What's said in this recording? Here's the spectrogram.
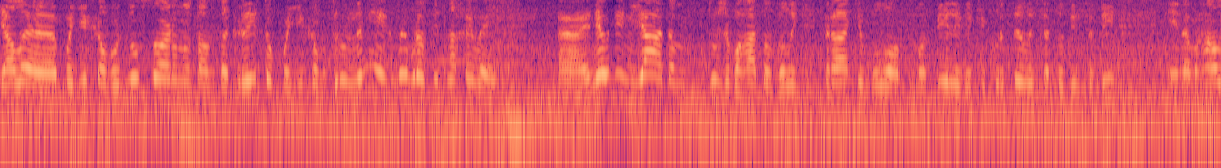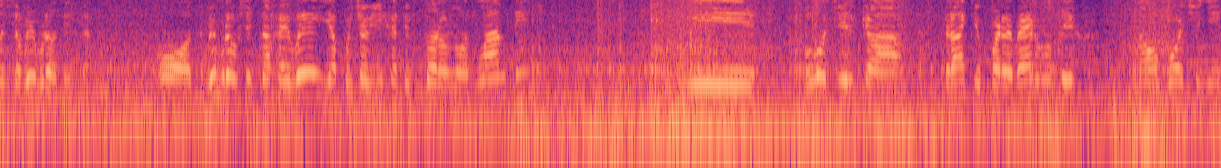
Я поїхав в одну сторону, там закрито, поїхав в другу. Не міг вибратись на хайвей. Е, Не один я, там дуже багато великих траків було, автомобілів, які крутилися туди-сюди і намагалися вибратися. От, вибравшись на хайвей, я почав їхати в сторону Атланти. І було кілька траків перевернутих на обочині.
